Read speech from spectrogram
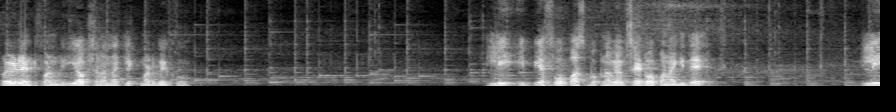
provident fund ಈ ಆಪ್ಷನನ್ನು ಕ್ಲಿಕ್ ಮಾಡಬೇಕು. ಇಲ್ಲಿ ಇ ಪಿ ಎಫ್ ಒ ಪಾಸ್ಬುಕ್ನ ವೆಬ್ಸೈಟ್ ಓಪನ್ ಆಗಿದೆ. ಇಲ್ಲಿ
